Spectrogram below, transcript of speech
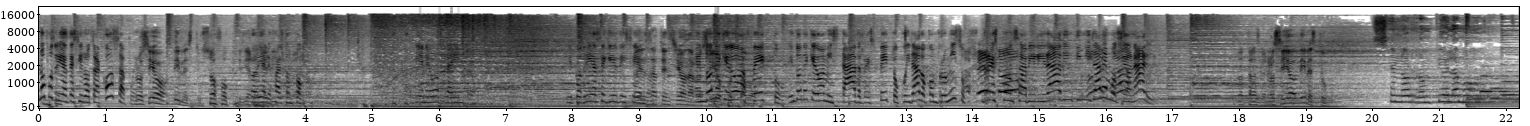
No podrías decir otra cosa, pues. Rocío, diles tú. Sófocles ya Todavía había le falta dicho, un poco. Viene otra intro. Y podría seguir diciendo. Presta atención a Rocío, ¿En dónde por quedó favor. afecto? ¿En dónde quedó amistad, respeto, cuidado, compromiso, responsabilidad, intimidad emocional? Rocío, diles tú. Se nos rompió el amor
